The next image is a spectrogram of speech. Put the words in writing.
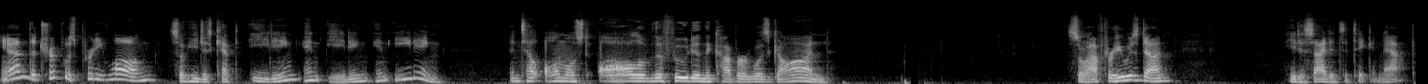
And the trip was pretty long, so he just kept eating and eating and eating until almost all of the food in the cupboard was gone. So after he was done, he decided to take a nap.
